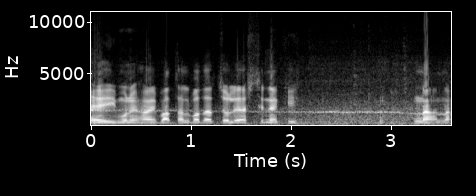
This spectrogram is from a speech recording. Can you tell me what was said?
এই মনে হয় বাদাল বাজার চলে আসছি নাকি? না না।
